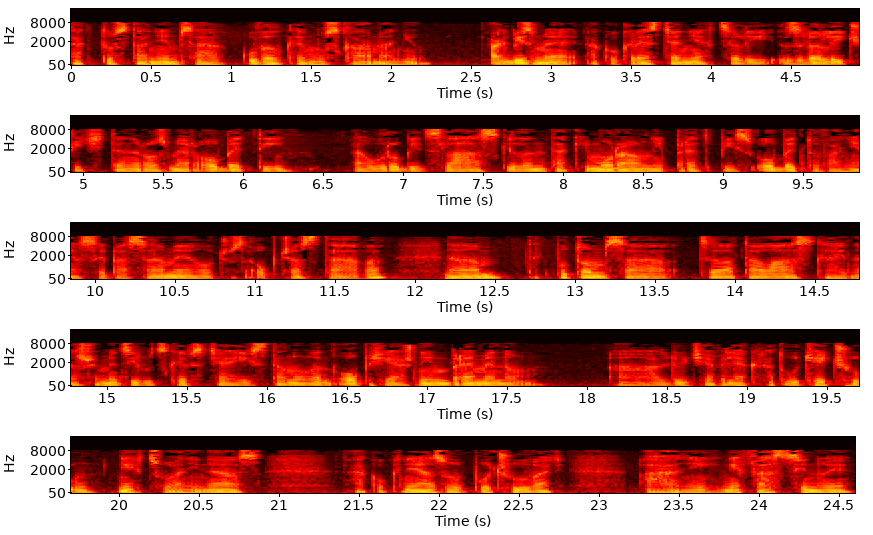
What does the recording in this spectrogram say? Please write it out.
tak dostanem sa ku veľkému sklamaniu. Ak by sme ako kresťania chceli zveličiť ten rozmer obety, a urobiť z lásky len taký morálny predpis obetovania seba samého, čo sa občas stáva nám, tak potom sa celá tá láska aj naše medziludské vzťahy stanú len obťažným bremenom a ľudia veľakrát utečú, nechcú ani nás ako kňazov počúvať a ani ich nefascinuje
